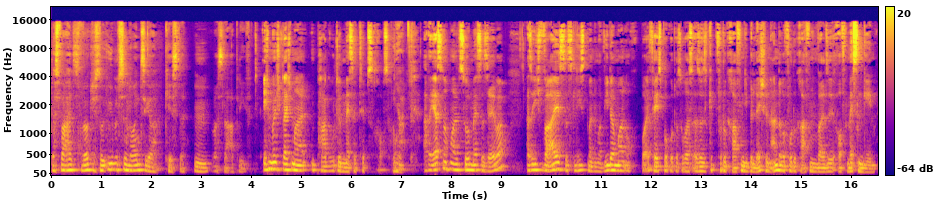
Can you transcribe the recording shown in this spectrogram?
das war halt wirklich so übelste 90er-Kiste, was da ablief. Ich möchte gleich mal ein paar gute Messetipps raushauen. Ja. Aber erst nochmal zur Messe selber. Also ich weiß, das liest man immer wieder mal, auch bei Facebook oder sowas. Also es gibt Fotografen, die belächeln andere Fotografen, weil sie auf Messen gehen,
